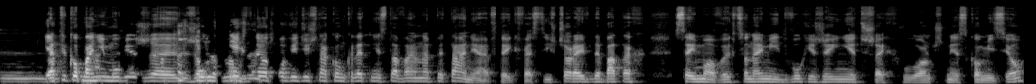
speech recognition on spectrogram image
Yy, ja tylko pani na, mówię, że rząd nie chce odpowiedzieć na konkretnie stawiane pytania w tej kwestii. Wczoraj w debatach sejmowych, co najmniej dwóch, jeżeli nie trzech, łącznie z komisją,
